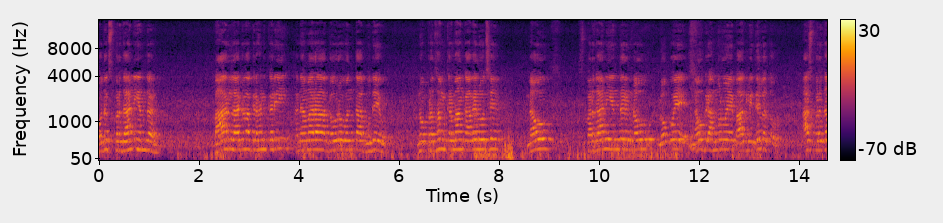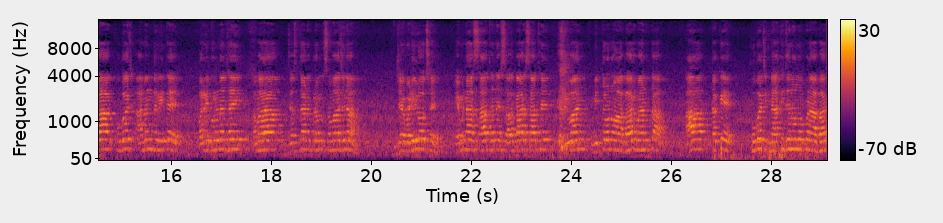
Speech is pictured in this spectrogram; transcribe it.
મોદક સ્પર્ધાની અંદર બાર લાડવા ગ્રહણ કરી અને અમારા ગૌરવવંતા ભૂદેવ નો પ્રથમ ક્રમાંક આવેલો છે. નવ સ્પર્ધાની અંદર નવ લોકોએ, નવ બ્રાહ્મણોએ ભાગ લીધેલ હતો. આ સ્પર્ધા ખૂબ જ આનંદ રીતે પરિપૂર્ણ થઈ. અમારા જસદણ બ્રહ્મ સમાજના જે વડીલો છે, એમના સાથ અને સહકાર સાથે યુવાન મિત્રોનો આભાર માનતા આ તકે ખૂબ જ જ્ઞાતિજનોનો પણ આભાર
